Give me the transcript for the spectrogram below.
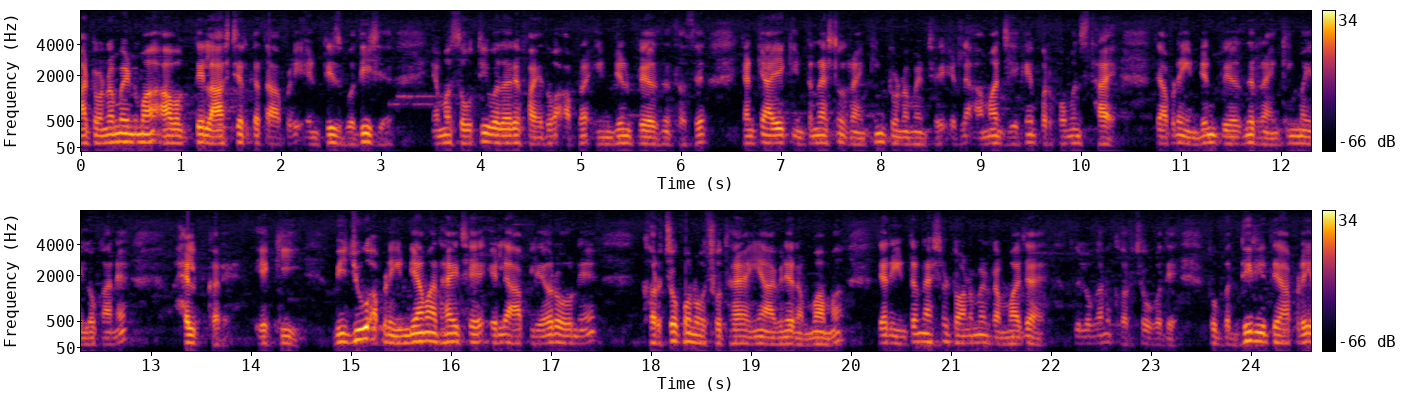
આ ટુર્નામેન્ટમાં આ વખતે લાસ્ટ યર કરતાં આપણી એન્ટ્રીઝ વધી છે. એમાં સૌથી વધારે ફાયદો આપણા ઇન્ડિયન પ્લેયર્સને થશે. કારણ કે આ એક ઇન્ટરનેશનલ રેન્કિંગ ટુર્નામેન્ટ છે, એટલે આમાં જે કંઈ પરફોર્મન્સ થાય તે આપણે ઇન્ડિયન પ્લેયર્સને રેન્કિંગમાં એ લોકોને હેલ્પ કરે. એ કી બીજું આપણે ઇન્ડિયામાં થાય છે, એટલે આ પ્લેયરોને ખર્ચો પણ ઓછો થાય અહીંયા આવીને રમવામાં. જ્યારે ઇન્ટરનેશનલ ટુર્નામેન્ટ રમવા જાય તો એ લોકોનો ખર્ચો વધે. તો બધી રીતે આપણે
